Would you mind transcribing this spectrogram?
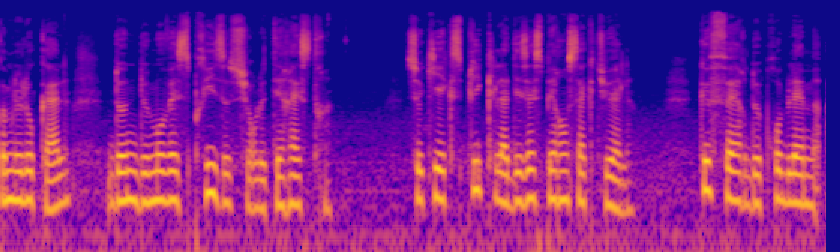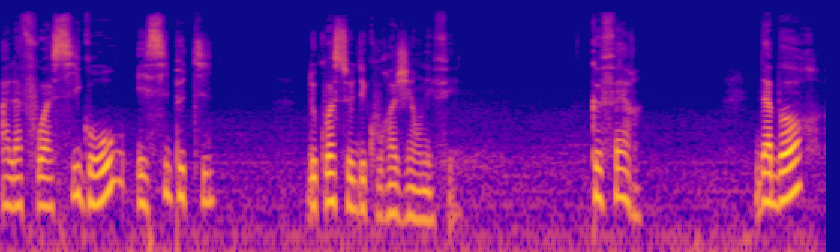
comme le local, donne de mauvaises prises sur le terrestre, ce qui explique la désespérance actuelle. Que faire de problèmes à la fois si gros et si petits? De quoi se décourager en effet. Que faire? D'abord,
